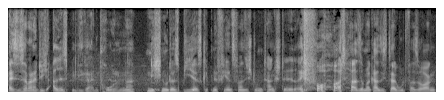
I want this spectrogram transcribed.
Es ist aber natürlich alles billiger in Polen. Ne? Nicht nur das Bier. Es gibt eine 24-Stunden-Tankstelle direkt vor Ort. Also man kann sich da gut versorgen.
